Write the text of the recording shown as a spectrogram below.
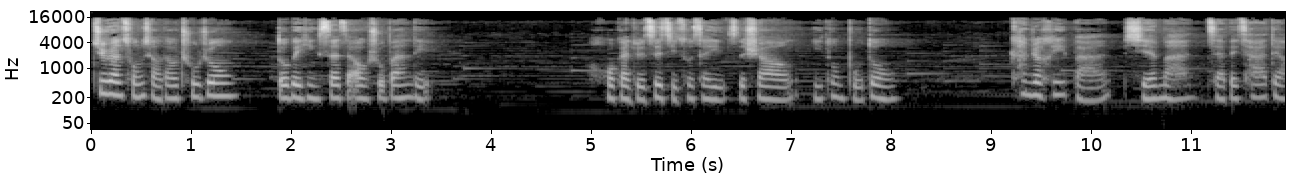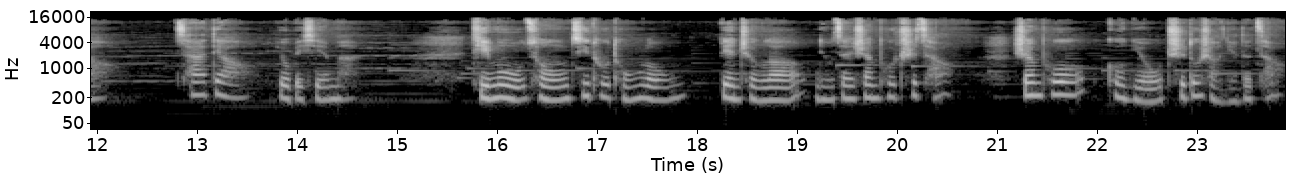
居然从小到初中都被硬塞在奥数班里。我感觉自己坐在椅子上一动不动，看着黑板写满再被擦掉，擦掉又被写满。题目从鸡兔同笼变成了牛在山坡吃草，山坡够牛吃多少年的草？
